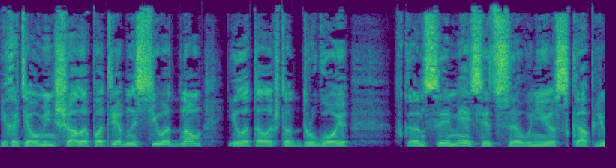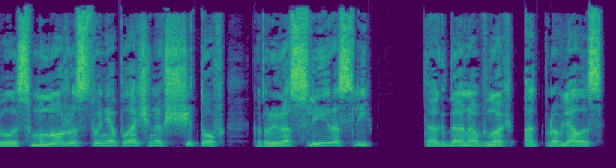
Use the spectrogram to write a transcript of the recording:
и хотя уменьшала потребности в одном и латала что-то другое, в конце месяца у нее скапливалось множество неоплаченных счетов, которые росли и росли. Тогда она вновь отправлялась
